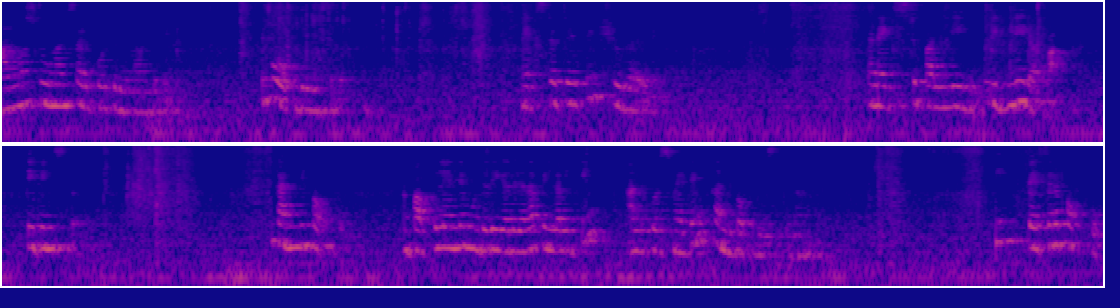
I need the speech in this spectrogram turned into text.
ఆల్మోస్ట్ టూ మంత్స్ సరిపోతుంది మాకు ఇది. పోప్ దినుసులు. నెక్స్ట్ వచ్చేసి షుగర్ ఇది. నెక్స్ట్ పల్లి ఇడ్లీ రవ్వ. టిఫిన్స్ కందిపప్పు. పప్పు లేనిదే ముద్ద దిగదు కదా పిల్లలకి. అందుకోసం అయితే కందిపప్పు తీసుకున్నాను. ఈ పెసరపప్పు.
